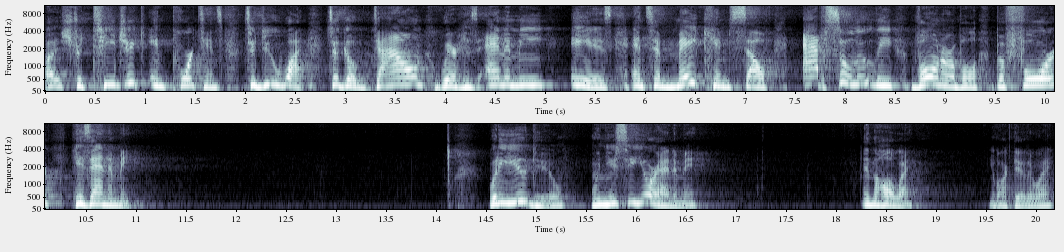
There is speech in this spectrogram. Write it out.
uh, strategic importance to do what? To go down where his enemy is and to make himself absolutely vulnerable before his enemy. What do you do when you see your enemy in the hallway? You walk the other way,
